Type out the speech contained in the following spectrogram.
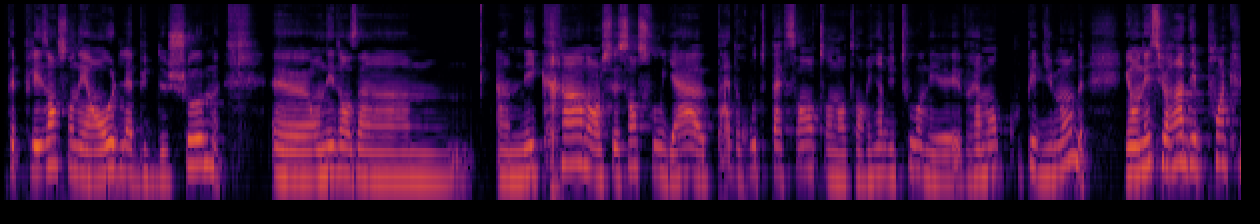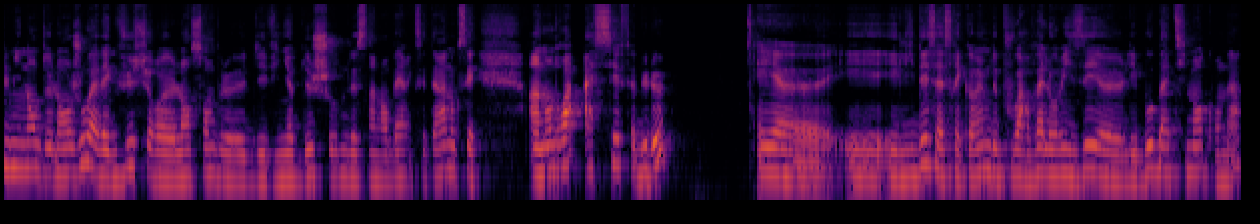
En fait, Plaisance, on est en haut de la butte de Chaume. Euh, on est dans un, un écrin dans ce sens où il n'y a pas de route passante, on n'entend rien du tout, on est vraiment coupé du monde. Et on est sur un des points culminants de l'Anjou avec vue sur euh, l'ensemble des vignobles de Chaume, de Saint-Lambert, etc. Donc c'est un endroit assez fabuleux. Euh, et, et, l'idée, ça serait quand même de pouvoir valoriser euh, les beaux bâtiments qu'on a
